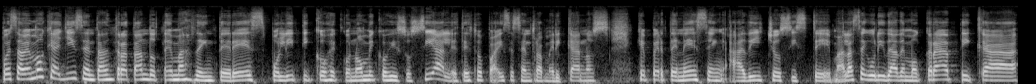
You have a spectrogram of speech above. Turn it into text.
pues sabemos que allí se están tratando temas de interés políticos, económicos y sociales de estos países centroamericanos que pertenecen a dicho sistema. La seguridad democrática,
